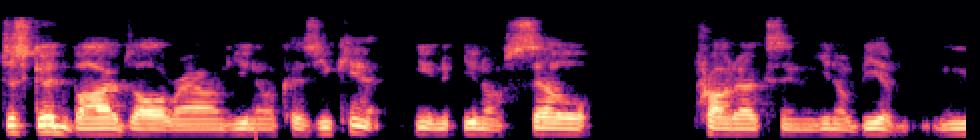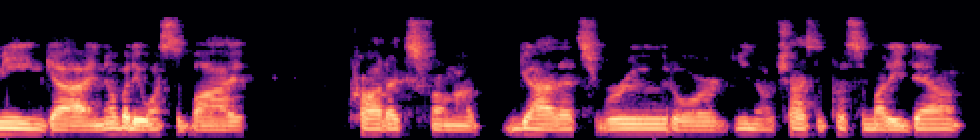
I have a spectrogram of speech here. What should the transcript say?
just good vibes all around you know because you can't you, you know sell products and you know be a mean guy. Nobody wants to buy products from a guy that's rude or you know tries to put somebody down.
